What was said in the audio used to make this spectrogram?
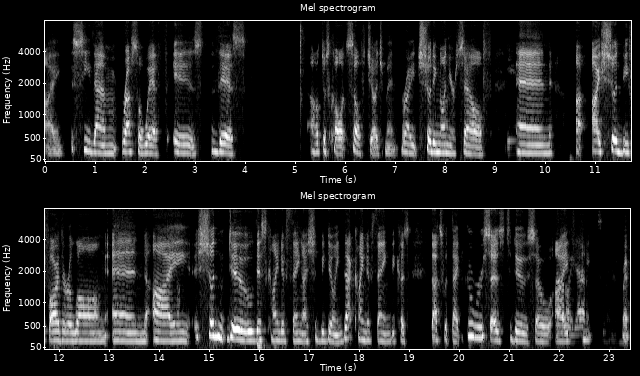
I see them wrestle with is this, I'll just call it self-judgment, right? Shooting on yourself Yeah. and uh, I should be farther along and I shouldn't do this kind of thing. I should be doing that kind of thing because that's what that guru says to do. So Oh, I, yeah. right.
